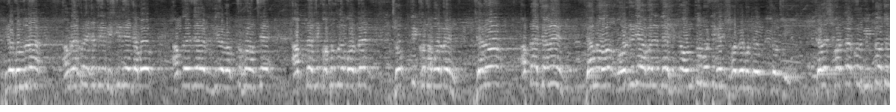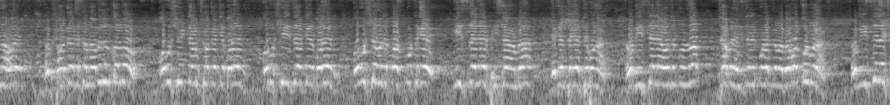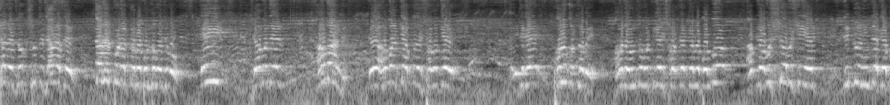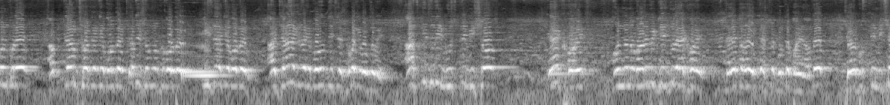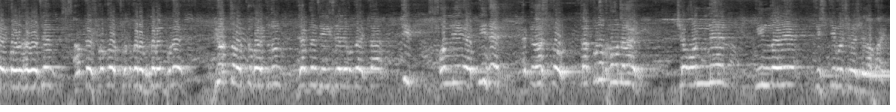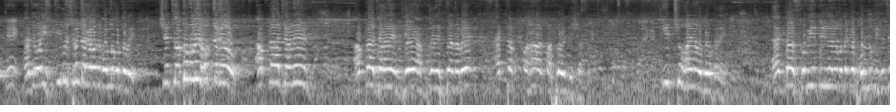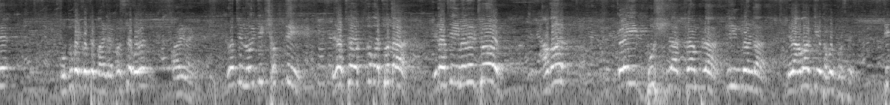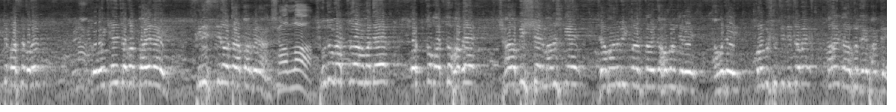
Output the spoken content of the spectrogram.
প্রিয় বন্ধুরা, আমরা এখন এখান থেকে বেশি নিয়ে যাব। আপনাদের যে লক্ষ্য আছে আপনারা যে কথাগুলো বলবেন, যৌক্তিক কথা বলবেন, যেন আপনারা জানেন যেন অলরেডি আমাদের দেশ একটা অন্তর্বর্তীকালীন সরকারের মধ্যে চলছি। যাতে সরকার কোনো বিব্রত না হয় এবং সরকারের কাছে আবেদন করব। অবশ্যই ট্রাম্প সরকারকে বলেন, অবশ্যই ইসরায়েলকে বলেন, অবশ্যই আমাদের পাসপোর্ট থেকে ইসরায়েলের ভিসা আমরা এখান থেকে দেবো না। এবং ইসরায়েলে আমাদের কোনো লোক যাবে না। ইসরায়েলের প্রোডাক্ট আমরা ব্যবহার করব না। এবং ইসরায়েলের সাথে যোগসূত্রে যারা আছে, তাদের প্রোডাক্ট আমরা বন্ধ করে দেবো। এই যে আমাদের আহ্বান, এই আহ্বানকে আপনাদের সকলকে এটাকে ফলো করতে হবে। আমাদের অন্তর্বর্তীকালীন সরকারকে আমরা বলব, আপনি অবশ্যই অবশ্যই এর তীব্র নিন্দা জ্ঞাপন করে আপনি ট্রাম্প সরকারকে বলবেন, জাতিসংঘকে বলবেন, ইসরায়েলকে বলবেন, আর যারা এগুলোকে মদত দিচ্ছে সবাইকে বলতে হবে। আজকে যদি মুসলিম বিশ্ব এক হয়, অন্যান্য মানবিক দেশগুলো এক হয়, তাহলে তারা এই কাজটা করতে পারে না। অতএব যারা মুসলিম বিশ্বের কর্ণধার রয়েছেন, আপনার সকল ছোটখাটো ভেদাভেদ বলে বৃহত্তর ঐক্য করে তুলুন দেখবেন যে ইসরায়েলের মতো একটা টিপ অনলি পিহেড একটা রাষ্ট্র তার কোনো ক্ষমতা নাই। সে অন্যের ইন্ধনে স্টিমুলেশনে সে লাফায় আর ওই স্টিমুলেশনটাকে আমাদের বন্ধ করতে হবে। সে যত বড়ই হোক না কেন আপনারা জানেন আপনারা জানেন যে আফগানিস্তান নামে একটা পাহাড় পাথরের দেশ আছে। কিচ্ছু হয় না ওদের ওখানে। একবার সোভিয়েত ইউনিয়নের মতো একটা ভল্লুক এসেছে অকুপাই করতে পারে না প্রশ্ন বলে পারে নাই। হচ্ছে নৈতিক শক্তি হচ্ছে ঐক্যবদ্ধতা হচ্ছে ইমানের জোর। আবার এই বুশরা ট্রাম্পরা ক্লিনটনরা এরা আবার গিয়ে দখল করছে। ঠিকটা প্রশ্ন বলেন? তো ওইখানে যখন পারে নাই ফিলিস্তিনও তারা পারবে না। শুধুমাত্র আমাদের ঐক্যবদ্ধ ভাবে সারা বিশ্বের মানুষকে যা মানবিক মানুষ তাদেরকে আহ্বান করে আমাদের কর্মসূচি দিতে হবে তাহলে তারা ওখান থেকে ভাগবে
